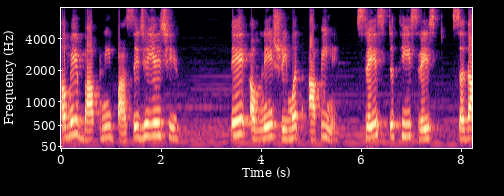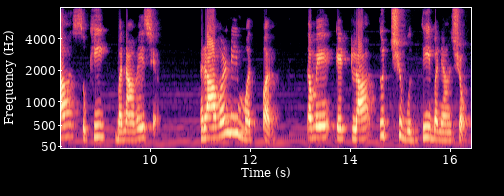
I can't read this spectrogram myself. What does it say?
અમે બાપની પાસે જઈએ છીએ. તે અમને શ્રીમત આપીને શ્રેષ્ઠથી શ્રેષ્ઠ સદા સુખી બનાવે છે. રાવણની મત પર તમે કેટલા તુચ્છ બુદ્ધિ બન્યા છો.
